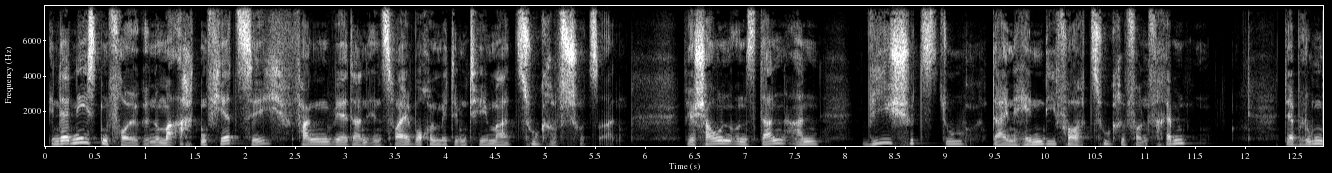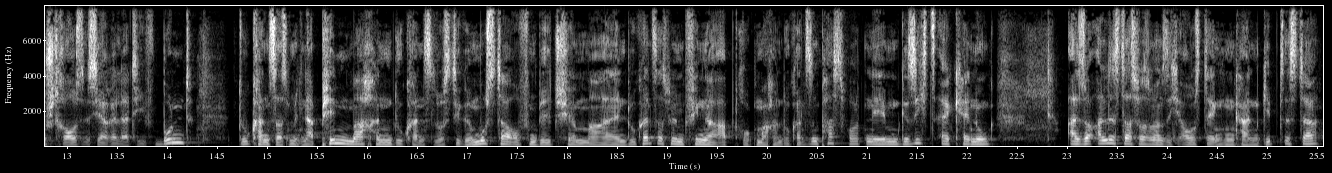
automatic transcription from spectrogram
In der nächsten Folge Nummer 48 fangen wir dann in zwei Wochen mit dem Thema Zugriffsschutz an. Wir schauen uns dann an, wie schützt du dein Handy vor Zugriff von Fremden? Der Blumenstrauß ist ja relativ bunt. Du kannst das mit einer PIN machen, du kannst lustige Muster auf dem Bildschirm malen, du kannst das mit dem Fingerabdruck machen, du kannst ein Passwort nehmen, Gesichtserkennung. Also alles das, was man sich ausdenken kann, gibt es da.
